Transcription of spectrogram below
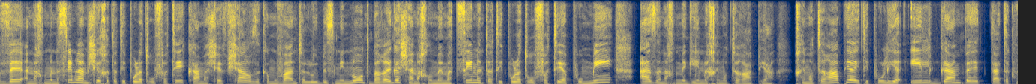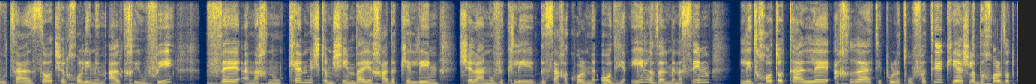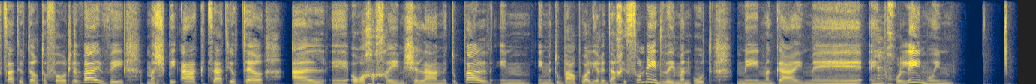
ואנחנו מנסים להמשיך את הטיפול התרופתי כמה שאפשר, זה כמובן תלוי בזמינות. ברגע שאנחנו ממצים את הטיפול התרופתי הפומי, אז אנחנו מגיעים לכימותרפיה. כימותרפיה היא טיפול יעיל גם בתת הקבוצה הזאת של חולים עם אלק חיובי, ואנחנו כן משתמשים בה, היא אחד הכלים שלנו וכלי בסך הכל מאוד יעיל, אבל מנסים לדחות אותה לאחרי הטיפול התרופתי, כי יש לה בכל זאת קצת יותר תופעות לוואי, והיא משפיעה קצת יותר על אה, אורח החיים של המטופל, אם, אם מדובר פה על ירידה חיסונית והימנעות ממגע עם, אה, עם חולים או עם,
